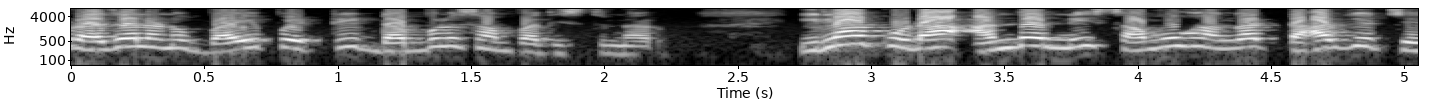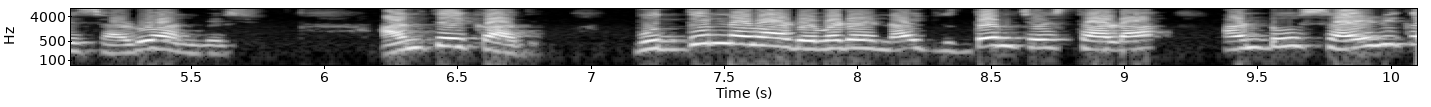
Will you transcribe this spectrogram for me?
ప్రజలను భయపెట్టి డబ్బులు సంపాదిస్తున్నారు. ఇలా కూడా అందరినీ సమూహంగా టార్గెట్ చేశాడు అన్వేష్. అంతేకాదు బుద్ధున్నవాడెవడైనా యుద్ధం చేస్తాడా అంటూ సైనిక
